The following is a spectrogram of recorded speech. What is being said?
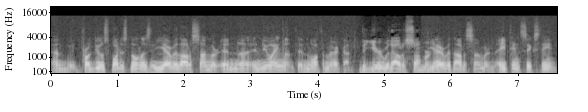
and produced what is known as the year without a summer in, uh, in New England, in North America. The year without a summer? The year without a summer in 1816.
